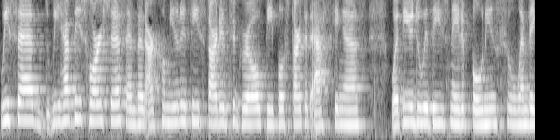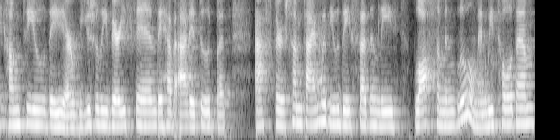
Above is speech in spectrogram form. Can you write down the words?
we said we have these horses and then our community started to grow. People started asking us, what do you do with these native ponies? So when they come to you, they are usually very thin. They have attitude, but after some time with you, they suddenly blossom and bloom. And we told them,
